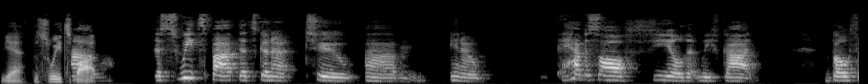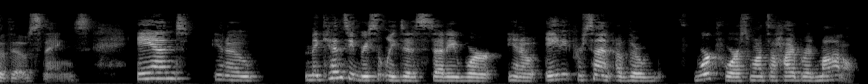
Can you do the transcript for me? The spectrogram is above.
Yeah. The sweet spot. Um, the sweet spot that's going to, to, um, you know, have us all feel that we've got both of those things. And, you know, McKinsey recently did a study where, you know, 80% of the workforce wants a hybrid model.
